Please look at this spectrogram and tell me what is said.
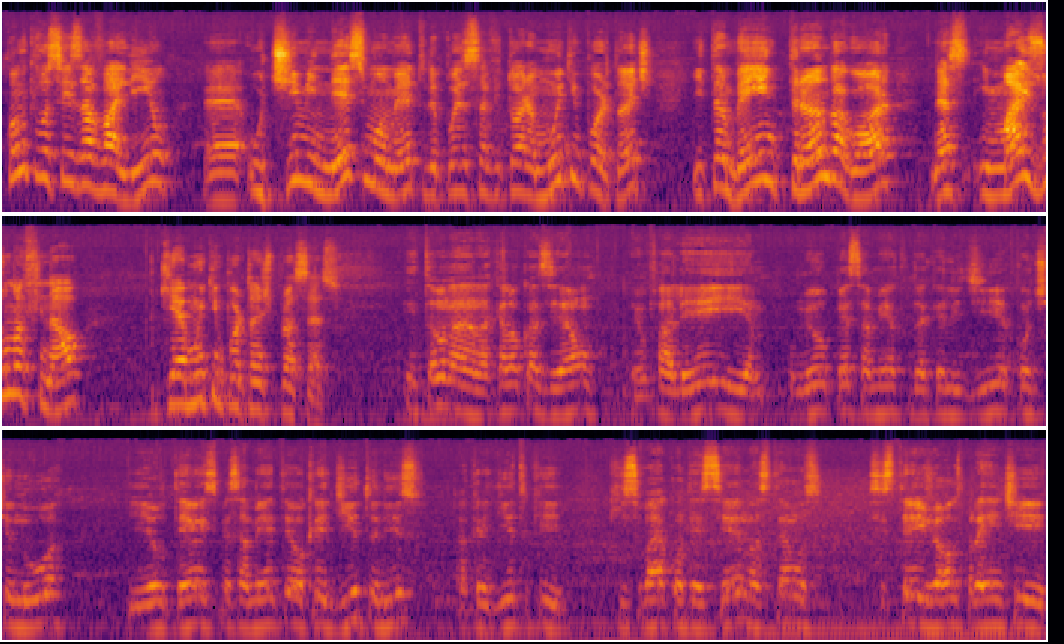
Como que vocês avaliam é, o time nesse momento, depois dessa vitória muito importante, e também entrando agora nessa, em mais uma final, que é muito importante o processo? Então, na, naquela ocasião, eu falei, o meu pensamento daquele dia continua e eu tenho esse pensamento, eu acredito nisso, acredito que, que isso vai acontecer. Nós temos esses três jogos para a gente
